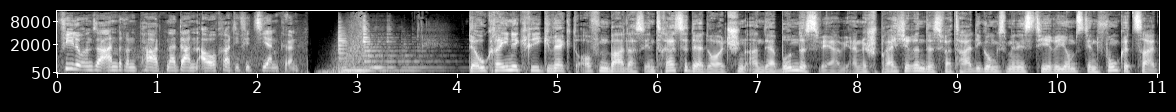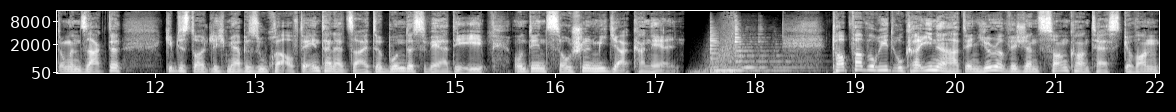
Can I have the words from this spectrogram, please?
viele unserer anderen Partner dann auch ratifizieren können. Der Ukraine-Krieg weckt offenbar das Interesse der Deutschen an der Bundeswehr. Wie eine Sprecherin des Verteidigungsministeriums den Funke-Zeitungen sagte, gibt es deutlich mehr Besucher auf der Internetseite bundeswehr.de und den Social-Media-Kanälen. Topfavorit Ukraine hat den Eurovision Song Contest gewonnen.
